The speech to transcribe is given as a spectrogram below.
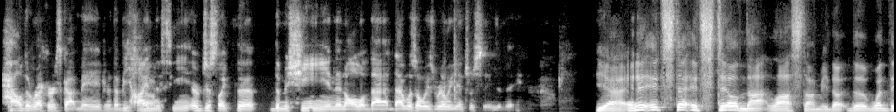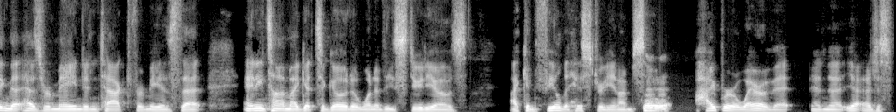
how the records got made or the behind wow. the scene or just like the the machine and all of that. That was always really interesting to me. Yeah, and it, it's it's still not lost on me. The the one thing that has remained intact for me is that anytime I get to go to one of these studios, I can feel the history, and I'm so mm-hmm hyper aware of it and uh, yeah i just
